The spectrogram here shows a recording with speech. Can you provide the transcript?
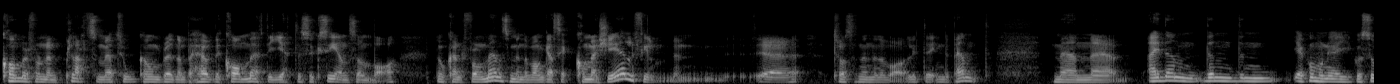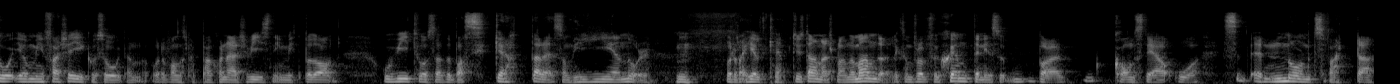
kommer från en plats som jag tror Coenbröderna behövde komma efter jättesuccén som var No Country for Old Men som ändå var en ganska kommersiell film. Eh, trots att den ändå var lite independent. Men, eh, nej den, den, den, jag kommer ihåg när jag gick och såg, jag och min farsa gick och såg den och det var en sån här pensionärsvisning mitt på dagen. Och vi två satt och bara skrattade som hyenor. Och det var helt knäpptyst annars bland de andra. Liksom, för, för skämten är så bara konstiga och enormt svarta.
